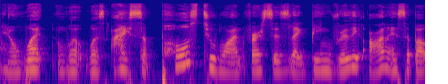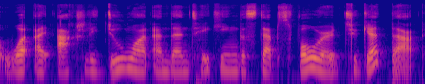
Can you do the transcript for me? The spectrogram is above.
you know what what was i supposed to want versus like being really honest about what i actually do want and then taking the steps forward to get that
